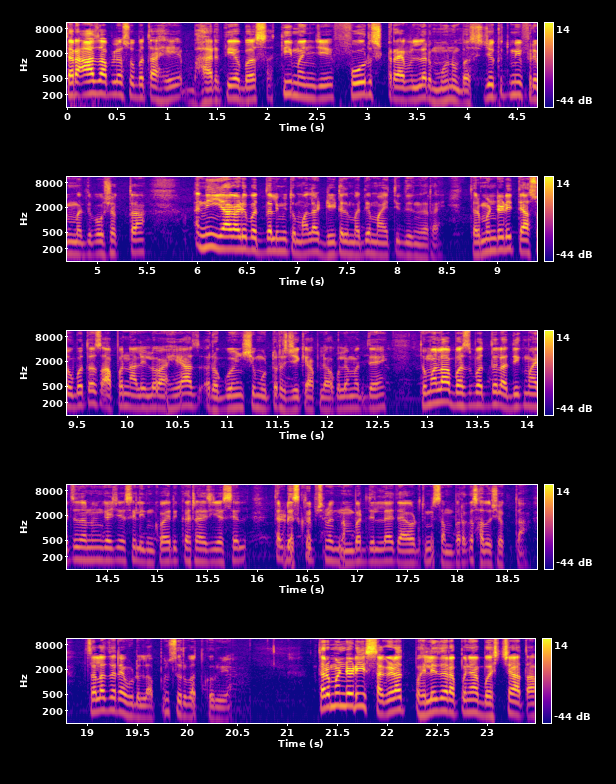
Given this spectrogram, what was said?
तर आज आपल्यासोबत आहे भारतीय बस. ती म्हणजे फोर्स ट्रॅव्हलर मोनो बस जे की तुम्ही फ्रेममध्ये पाहू शकता. आणि या गाडीबद्दल मी तुम्हाला डिटेलमध्ये माहिती देणार आहे. तर मंडळी त्यासोबतच आपण आलेलो आहे आज रघुवंशी मोटर्स जे की आपल्या अकोल्यामध्ये आहे. तुम्हाला बसबद्दल अधिक माहिती जाणून घ्यायची असेल इन्क्वायरी करायची असेल तर डिस्क्रिप्शनमध्ये नंबर दिलेला आहे त्यावर तुम्ही संपर्क साधू शकता. चला तर या व्हिडिओला आपण सुरुवात करूया. तर मंडळी सगळ्यात पहिले जर आपण या बसच्या आता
